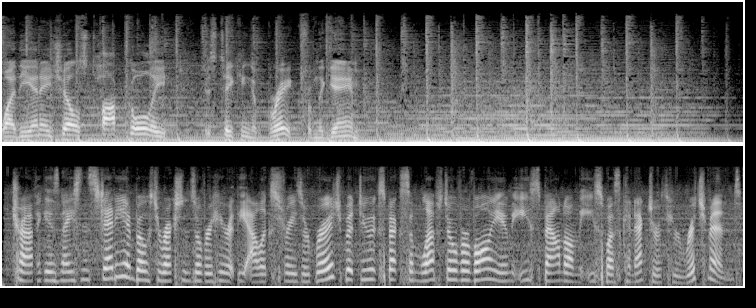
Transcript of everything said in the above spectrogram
Why the NHL's top goalie is taking a break from the game. Traffic is nice and steady in both directions over here at the Alex Fraser Bridge, but do expect some leftover volume eastbound on the east west connector through Richmond.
